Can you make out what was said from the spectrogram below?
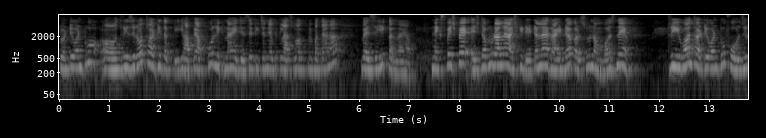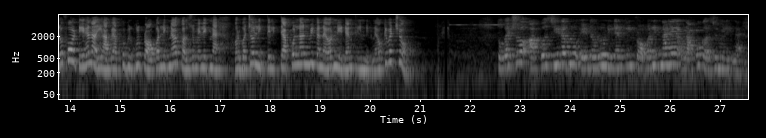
Twenty one two three zero thirty तक के, यहाँ पे आपको लिखना है. जैसे टीचर ने अभी क्लास वर्क में बताया ना, वैसे ही करना है आपको. नेक्स्ट पेज पे एच डब्ल्यू डालना है, आज की डेट डालना है write the cursive numbers name three one thirty one two four zero forty है ना? यहाँ पे आपको बिल्कुल प्रॉपर लिखना है और कर्स्यू में लिखना है। और बच्चों, लिखते लिखते आपको लर्न भी करना है और नीट एंड क्लीन लिखना है। ओके बच्चों? तो बच्चों, आपको C W A W neat and clean proper लिखना है और आपको कर्स्यू में लिखना है।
